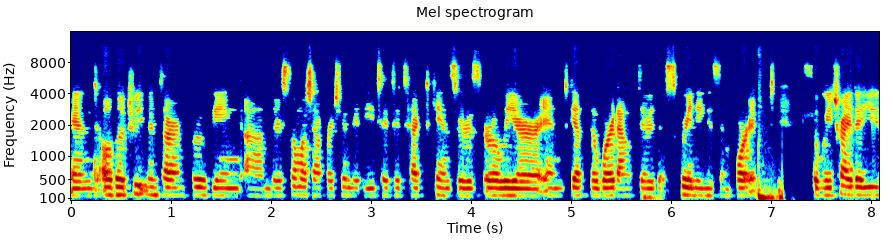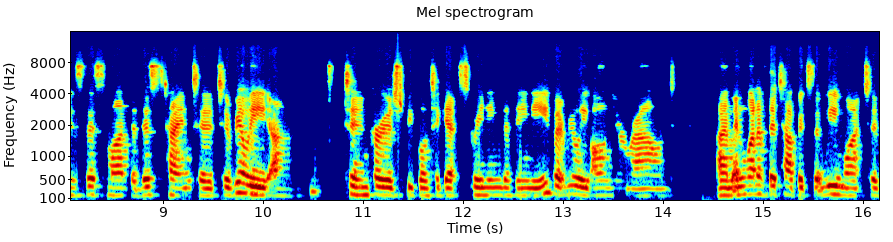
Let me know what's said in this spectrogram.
And although treatments are improving, um, there's so much opportunity to detect cancers earlier and get the word out there that screening is important. So we try to use this month and this time to, to really um, to encourage people to get screening that they need, but really all year round. Um, and one of the topics that we want to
